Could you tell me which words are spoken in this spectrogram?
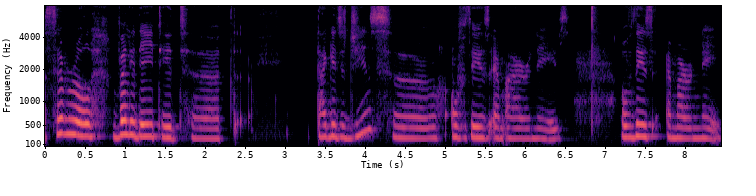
Several validated uh, target genes uh, of these miRNAs, of these miRNA,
